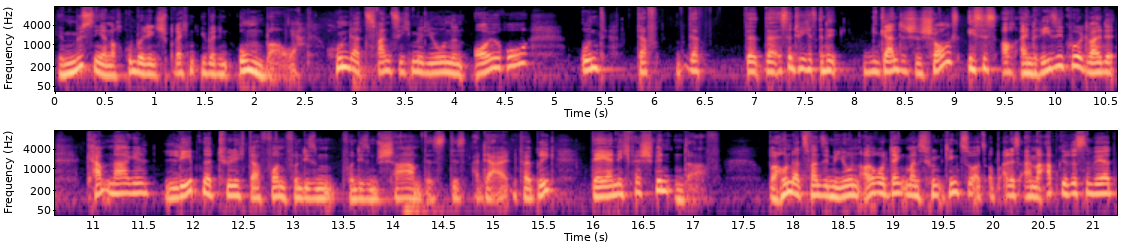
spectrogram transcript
Wir müssen ja noch unbedingt sprechen über den Umbau. Ja. 120 Millionen Euro und da, da, da, da ist natürlich jetzt eine gigantische Chance. Ist es auch ein Risiko, weil der Kampnagel lebt natürlich davon, von diesem, von diesem Charme des, des, der alten Fabrik, der ja nicht verschwinden darf. Bei 120 Millionen Euro denkt man, es klingt so, als ob alles einmal abgerissen wird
